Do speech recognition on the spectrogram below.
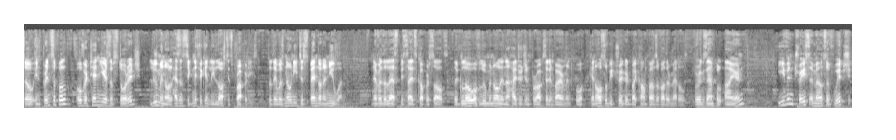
So, in principle, over 10 years of storage, luminol hasn't significantly lost its properties, so there was no need to spend on a new one. Nevertheless, besides copper salts, the glow of luminol in a hydrogen peroxide environment can also be triggered by compounds of other metals. For example, iron, even trace amounts of which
